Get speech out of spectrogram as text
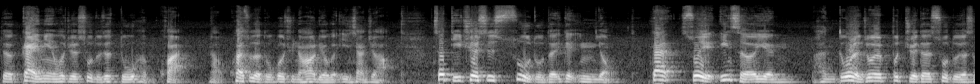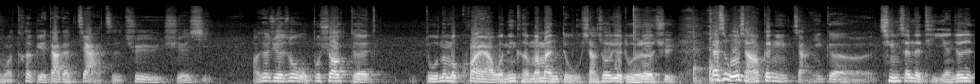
的概念会觉得速读就读很快，好，快速的读过去，然后留个印象就好。这的确是速读的一个应用，但所以因此而言，很多人就会不觉得速读有什么特别大的价值去学习，啊，就觉得说我不需要得读那么快啊，我宁可慢慢读，享受阅读的乐趣。但是我想要跟你讲一个亲身的体验，就是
